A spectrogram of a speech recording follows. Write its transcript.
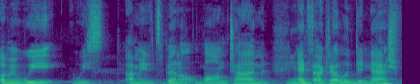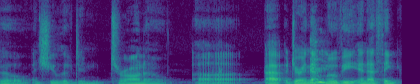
I mean, we we. I mean, it's been a long time, and in fact, I lived in Nashville, and she lived in Toronto uh, at, during that movie, and I think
